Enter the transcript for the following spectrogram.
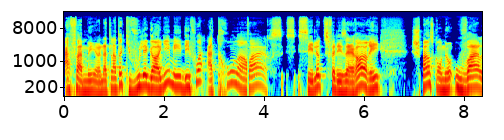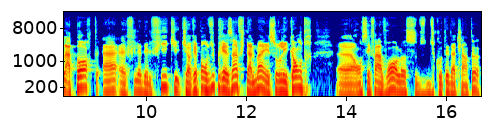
affamé, un Atlanta qui voulait gagner, mais des fois, à trop en faire, c'est là que tu fais des erreurs et je pense qu'on a ouvert la porte à euh, Philadelphie qui, a répondu présent finalement et sur les contres, euh, on s'est fait avoir là, du, côté d'Atlanta.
